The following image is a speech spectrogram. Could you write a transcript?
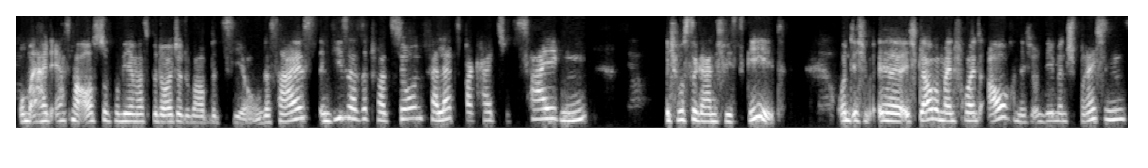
um halt erstmal auszuprobieren, was bedeutet überhaupt Beziehung. Das heißt, in dieser Situation Verletzbarkeit zu zeigen, ich wusste gar nicht, wie es geht. Und ich, äh, ich glaube, mein Freund auch nicht. Und dementsprechend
